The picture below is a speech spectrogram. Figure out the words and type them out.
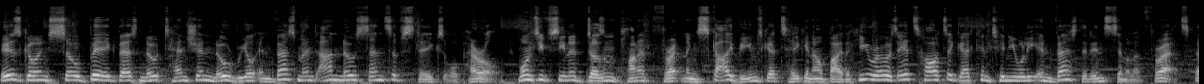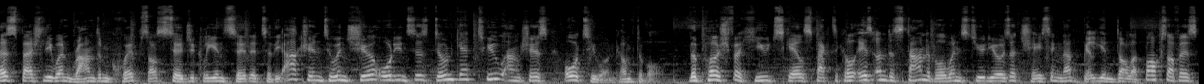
is going so big there's no tension, no real investment, and no sense of stakes or peril. Once you've seen a dozen planet threatening skybeams get taken out by the heroes, it's hard to get continually invested in similar threats, especially when random quips are surgically inserted to the action to ensure audiences don't get too anxious or too uncomfortable. The push for huge scale spectacle is understandable when studios are chasing that billion dollar box office,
